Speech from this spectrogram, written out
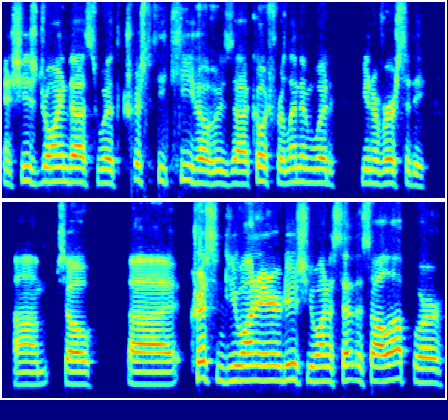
And she's joined us with Kristi Kehoe, who's a coach for Lindenwood University. Um, so, uh, Kristen, do you want to introduce? You want to set this all up or?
